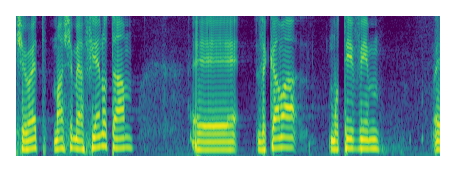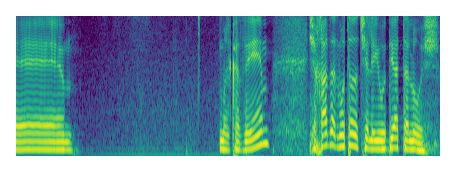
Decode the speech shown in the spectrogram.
שבאמת מה שמאפיין אותם אה, זה כמה מוטיבים אה, מרכזיים, שאחד זה הדמות הזאת של היהודי התלוש.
